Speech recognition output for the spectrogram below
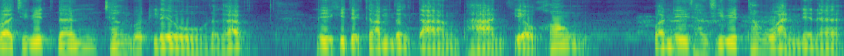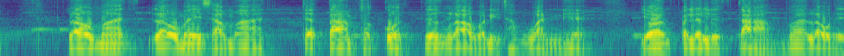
ว่าชีวิตนั้นช่างรวดเร็วนะครับ มีกิจกรรมต่างๆ ผ่านเกี่ยวข้อง วันนี้ทั้งชีวิตทั้งวันเนี่ยนะเรามาเราไม่สามารถจะตามสะกดเรื่องราววันนี้ทั้งวันเนี่ยย้อนไประลึกตามว่าเราได้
